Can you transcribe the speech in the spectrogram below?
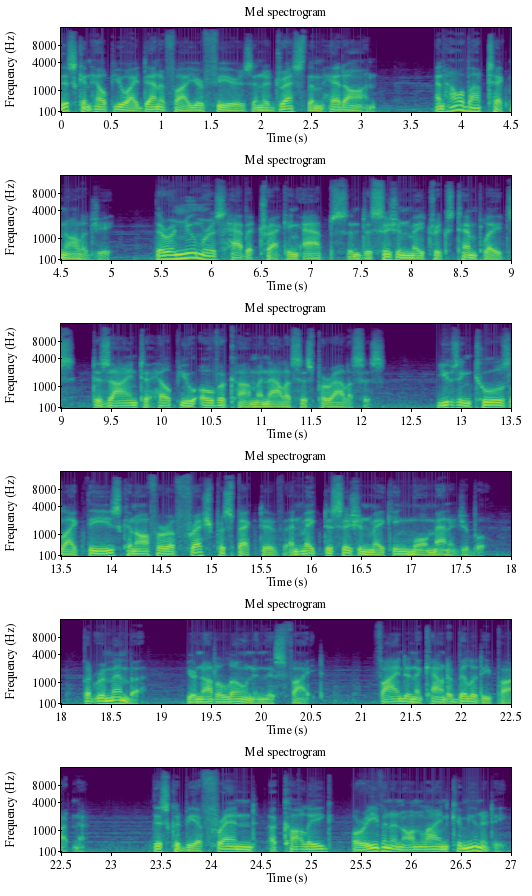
This can help you identify your fears and address them head on. And how about technology? There are numerous habit tracking apps and decision matrix templates designed to help you overcome analysis paralysis. Using tools like these can offer a fresh perspective and make decision-making more manageable. But remember, you're not alone in this fight. Find an accountability partner. This could be a friend, a colleague, or even an online community.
